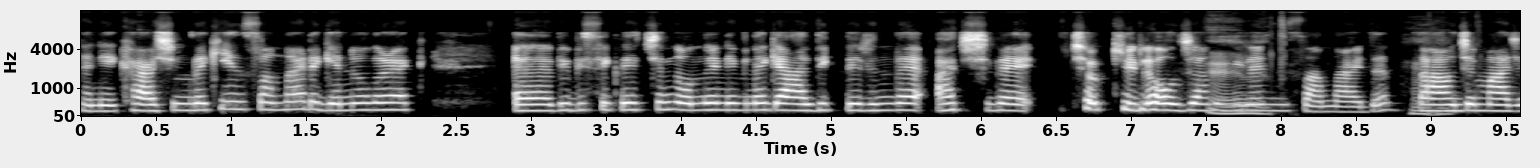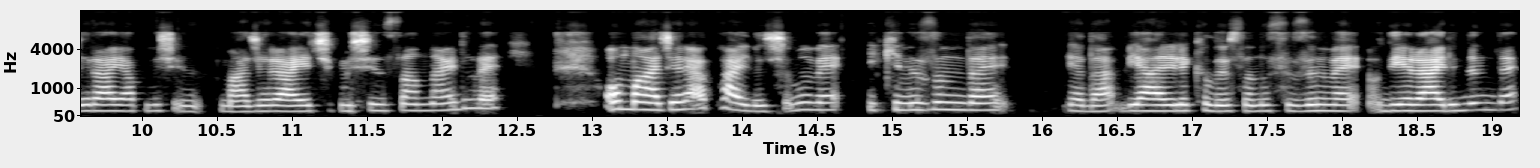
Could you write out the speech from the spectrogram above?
Hani karşımdaki insanlar da genel olarak eee, bir bisikletçinin onların evine geldiklerinde aç ve çok kirli olacağını bilen Evet. insanlardı. Hı Daha önce macera yapmış, maceraya çıkmış insanlardı ve o macera paylaşımı ve ikinizin de ya da bir aileyle kalıyorsanız sizin ve diğer ailenin de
